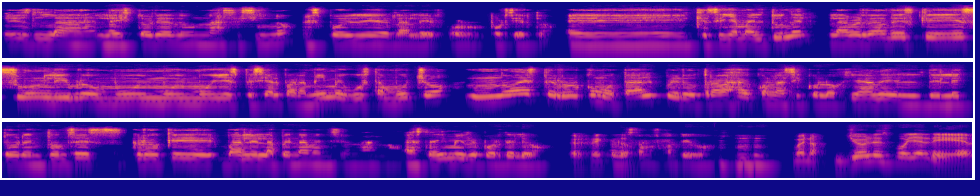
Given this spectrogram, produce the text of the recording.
es la, la, historia de un asesino, spoiler alert por, por cierto, eh, que se llama El túnel. La verdad es que es un libro muy, muy, muy especial para mí, me gusta mucho. No es terror como tal, pero trabaja con la psicología del, del lector, entonces creo que vale la pena mencionarlo. Hasta ahí mi reporte, Leo. Perfecto. estamos contigo. bueno, yo les voy a leer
